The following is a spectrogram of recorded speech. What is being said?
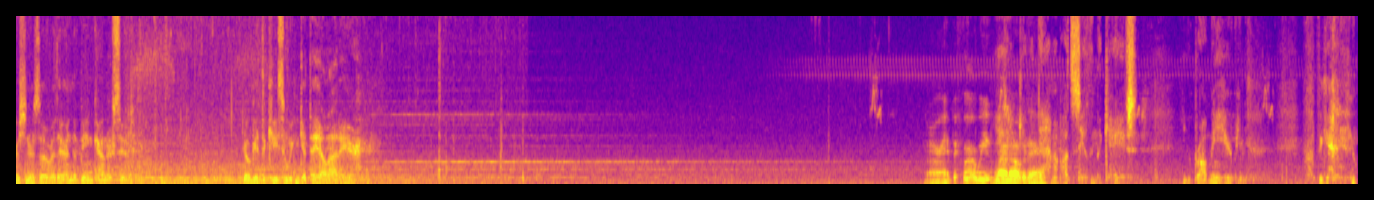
Commissioner's over there in the bean counter suit. Go get the key so we can get the hell out of here. All right, before we You run didn't over give a there. damn about sealing the caves. You brought me here because you,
